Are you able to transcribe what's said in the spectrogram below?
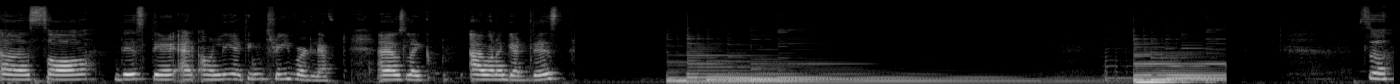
uh, saw this there and only I think three were left. And I was like I want to get this. So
